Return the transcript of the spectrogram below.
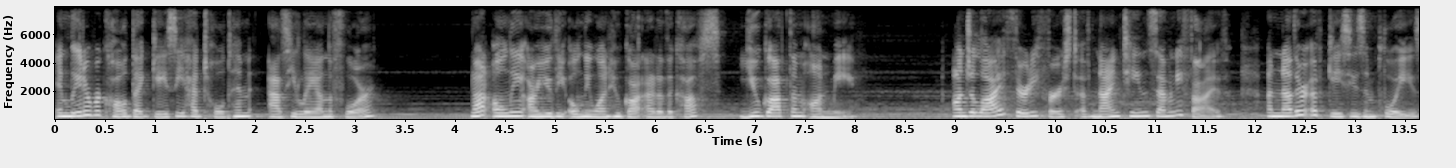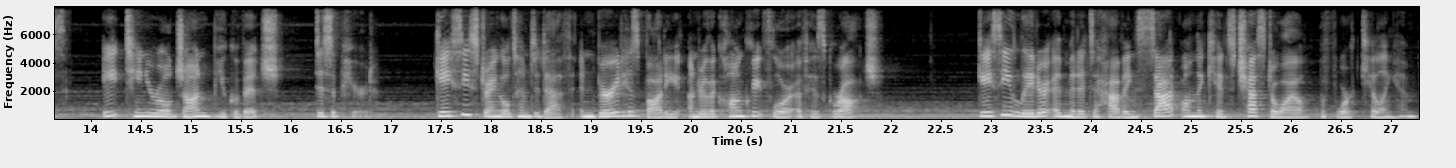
and later recalled that Gacy had told him as he lay on the floor, not only are you the only one who got out of the cuffs, you got them on me. On July 31st of 1975, another of Gacy's employees, 18-year-old John Bukovich, disappeared. Gacy strangled him to death and buried his body under the concrete floor of his garage. Gacy later admitted to having sat on the kid's chest a while before killing him.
